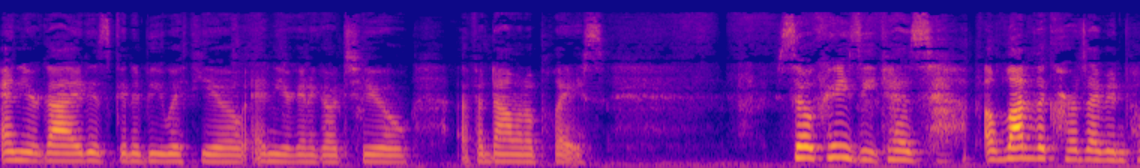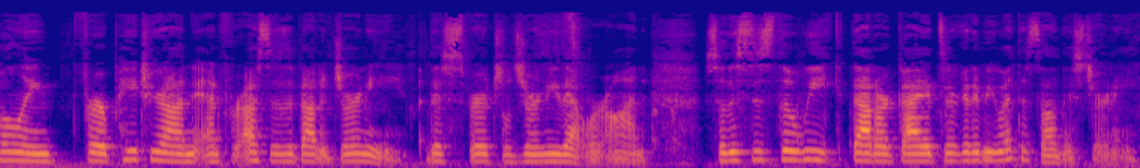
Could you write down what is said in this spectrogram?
and your guide is going to be with you and you're going to go to a phenomenal place. So crazy because a lot of the cards I've been pulling for Patreon and for us is about a journey, this spiritual journey that we're on. So this is the week that our guides are going to be with us on this journey.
